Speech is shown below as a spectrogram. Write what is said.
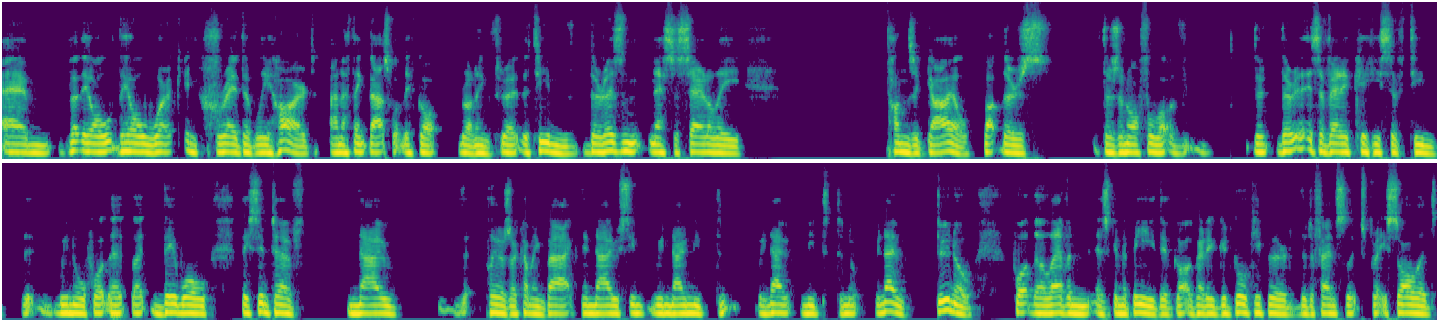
um, but they all they all work incredibly hard, and I think that's what they've got running throughout the team. There isn't necessarily tons of guile, but there's there's an awful lot of there, there is a very cohesive team. We know what they, like they will. They seem to have now. Players are coming back. They now seem. We now need to. We now need to know. We now do know what the eleven is going to be. They've got a very good goalkeeper. The defense looks pretty solid.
